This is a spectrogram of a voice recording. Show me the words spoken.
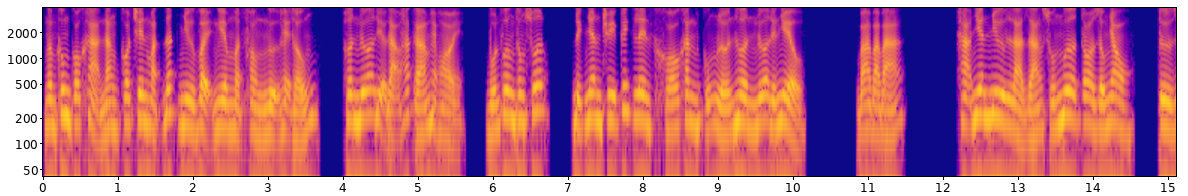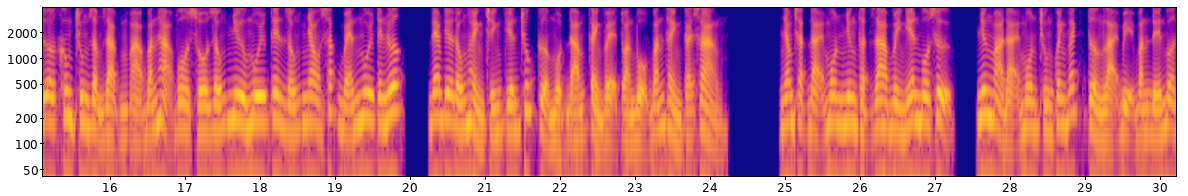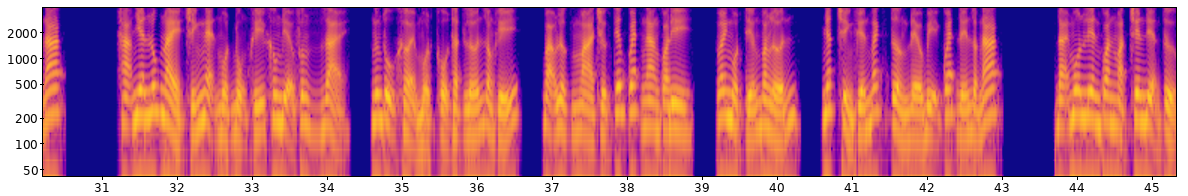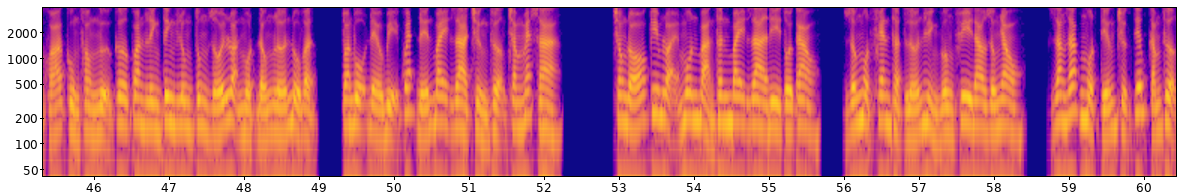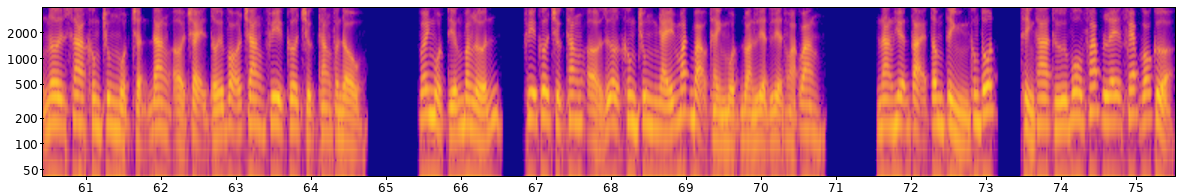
Ngầm không có khả năng có trên mặt đất như vậy nghiêm mật phòng ngự hệ thống, hơn nữa địa đạo hắc ám hẹp hòi, bốn phương thông suốt, địch nhân truy kích lên khó khăn cũng lớn hơn nữa đến nhiều. Ba ba bá. Hạ nhiên như là dáng xuống mưa to giống nhau, từ giữa không trung rậm rạp mà bắn hạ vô số giống như mũi tên giống nhau sắc bén mũi tên nước, đem kia đống hành chính kiến trúc cửa một đám cảnh vệ toàn bộ bắn thành cái sàng. Nhắm chặt đại môn nhưng thật ra bình yên vô sự, nhưng mà đại môn chung quanh vách tường lại bị bắn đến vỡ nát. Hạ nhiên lúc này chính nghẹn một bụng khí không địa phương giải, ngưng tụ khởi một cổ thật lớn dòng khí, bạo lực mà trực tiếp quét ngang qua đi, vang một tiếng vang lớn, nhất chỉnh phiến vách tường đều bị quét đến dập nát. Đại môn liên quan mặt trên điện tử khóa cùng phòng ngự cơ quan linh tinh lung tung rối loạn một đống lớn đồ vật, toàn bộ đều bị quét đến bay ra chừng thượng trăm mét xa. Trong đó kim loại môn bản thân bay ra đi tối cao, giống một phen thật lớn hình vuông phi đao giống nhau, giang giác một tiếng trực tiếp cắm thượng nơi xa không chung một trận đang ở chạy tới võ trang phi cơ trực thăng phần đầu. Vang một tiếng vang lớn, phi cơ trực thăng ở giữa không trung nháy mắt bạo thành một đoàn liệt liệt hỏa quang. Nàng hiện tại tâm tình không tốt, thỉnh tha thứ vô pháp lễ phép gõ cửa.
